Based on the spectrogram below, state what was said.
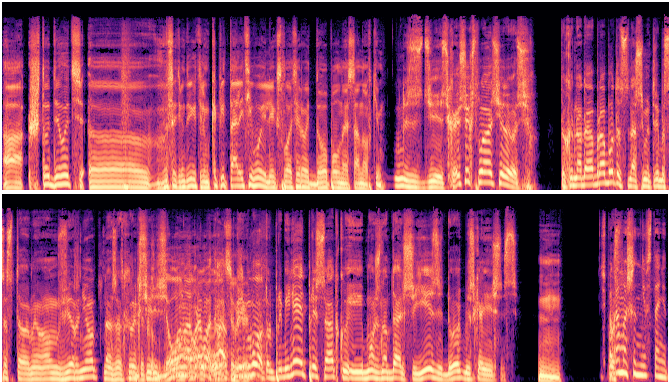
А что делать э, с этим двигателем? Капиталить его или эксплуатировать до полной остановки? Здесь, конечно, эксплуатировать. Только надо обработать с нашими трибосоставами. Он вернет назад характеристики. Да он обрабатывается а, уже. Вот, он применяет присадку, и можно дальше ездить до бесконечности. Mm. То есть пока машина не встанет.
